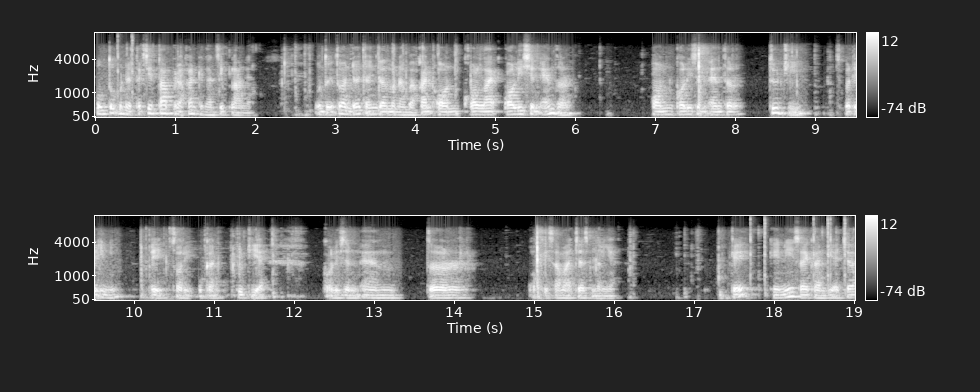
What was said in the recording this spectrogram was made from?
untuk mendeteksi tabrakan dengan si planet. Untuk itu Anda tinggal menambahkan on collision enter, on collision enter 2D seperti ini. Eh, sorry, bukan 2D ya. Collision enter, oke okay, sama aja sebenarnya. Oke, okay, ini saya ganti aja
